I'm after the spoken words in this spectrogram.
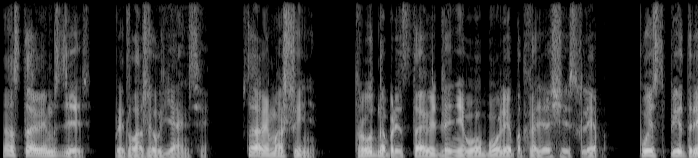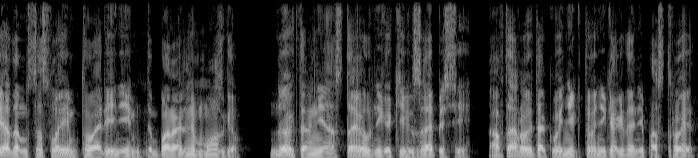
«Оставим здесь», — предложил Янси. «В старой машине. Трудно представить для него более подходящий склеп. Пусть спит рядом со своим творением, темпоральным мозгом. Доктор не оставил никаких записей, а второй такой никто никогда не построит.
